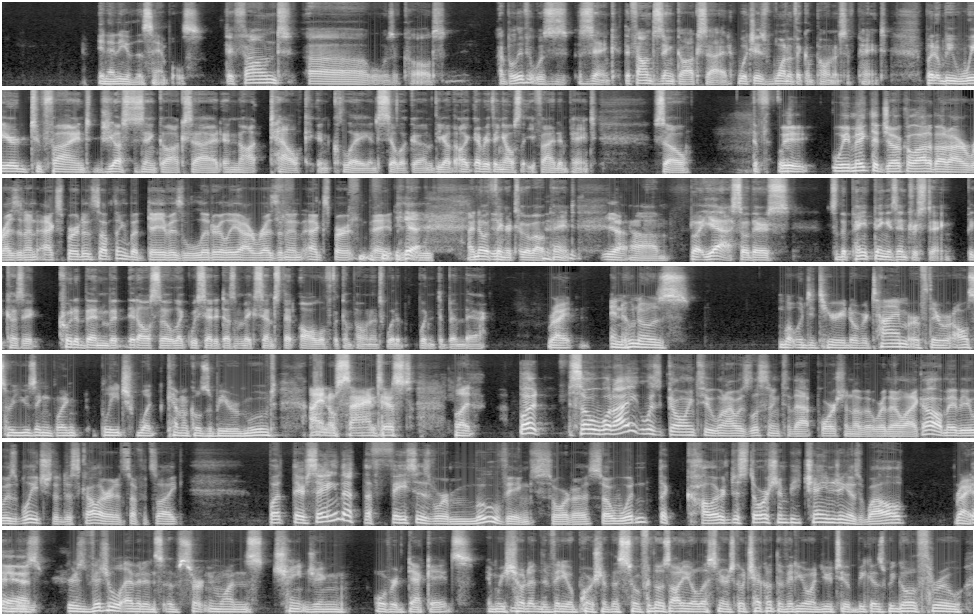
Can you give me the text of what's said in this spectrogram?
in any of the samples. They found, uh, what was it called? I believe it was zinc. They found zinc oxide, which is one of the components of paint. But it would be weird to find just zinc oxide and not talc and clay and silica and the other, like everything else that you find in paint. So, the, we we make the joke a lot about our resident expert in something, but Dave is literally our resident expert in paint. yeah, he, I know a thing or two about paint. yeah, um, but yeah, so there's so the paint thing is interesting because it could have been, but it also, like we said, it doesn't make sense that all of the components would have, wouldn't have been there. Right, and who knows what would deteriorate over time, or if they were also using bleach, what chemicals would be removed. I ain't no scientist, but but so what I was going to when I was listening to that portion of it, where they're like, "Oh, maybe it was bleach to discolor it and stuff," it's like, but they're saying that the faces were moving, sort of. So wouldn't the color distortion be changing as well? Right. And there's, there's visual evidence of certain ones changing over decades. And we showed it in the video portion of this. So for those audio listeners, go check out the video on YouTube because we go through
